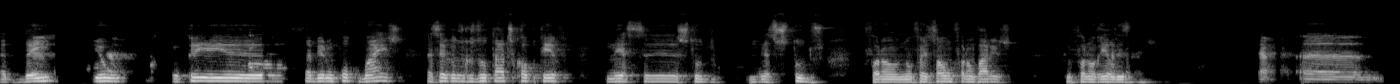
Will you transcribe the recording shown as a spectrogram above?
Uh, daí eu, eu queria saber um pouco mais acerca dos resultados que obteve nesse estudo, nesses estudos. Foram, não foi só um, foram vários que foram realizados. Uh,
